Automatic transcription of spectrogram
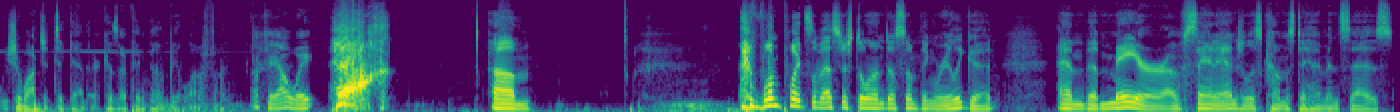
We should watch it together because I think that would be a lot of fun. okay, I'll wait. Um, at one point, Sylvester Stallone does something really good, and the mayor of San Angeles comes to him and says,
